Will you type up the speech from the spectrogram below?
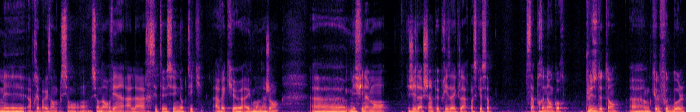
mais après, par exemple, si on, si on en revient à l'art, c'était aussi une optique avec avec mon agent. Mais finalement, j'ai lâché un peu prise avec l'art parce que ça ça prenait encore plus de temps euh, que le football,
